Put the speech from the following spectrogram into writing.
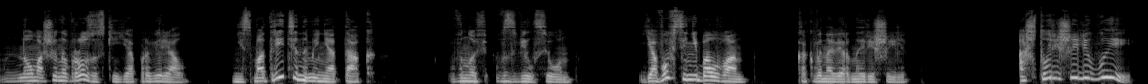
но машина в розыске я проверял. Не смотрите на меня так, вновь взвился он. Я вовсе не болван, как вы, наверное, решили. «А что решили вы?»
